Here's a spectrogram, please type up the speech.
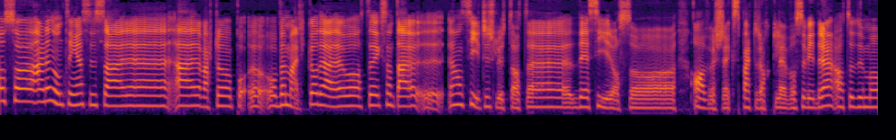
Og så er det noen ting jeg syns er, eh, er verdt å, å bemerke, og det er jo at sant, er, eh, Han sier til slutt at eh, det sier også avhørsekspert Rachlew osv. At du må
